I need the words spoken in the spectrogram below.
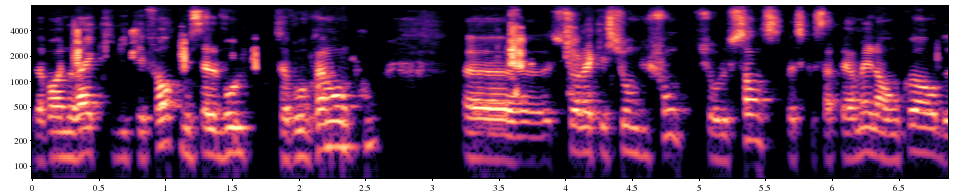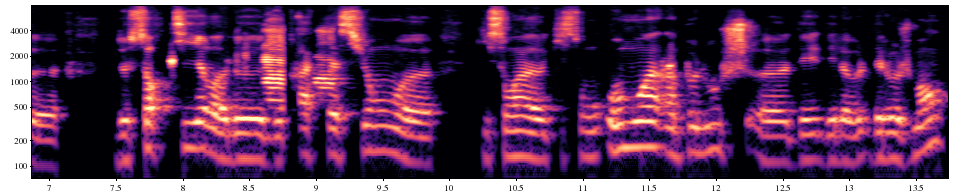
d'avoir une réactivité forte, mais ça, vaut, vraiment le coup euh, sur la question du fond, sur le sens, parce que ça permet là encore de, sortir de, tractations euh, qui, sont, euh, au moins un peu louches des, logements,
